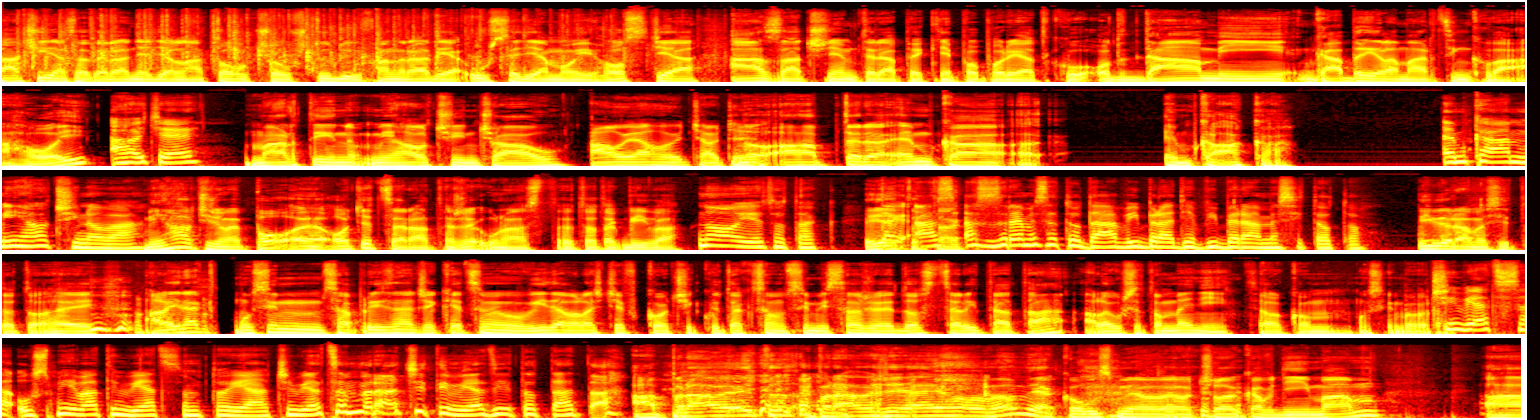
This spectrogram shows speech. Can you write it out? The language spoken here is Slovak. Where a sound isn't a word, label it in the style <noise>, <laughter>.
Začína sa teda nedelná talk show v štúdiu Fanrádia, už sedia moji hostia a začnem teda pekne po poriadku od dámy Gabriela Marcinková. Ahoj. Ahojte. Martin Mihalčín, čau. Ahoj, ahoj, čaute. No a teda MK, MK aká? MK Mihalčinová. Mihalčinové, po, e, otec sa ráta, že u nás, to, to tak býva. No, je to tak. Je tak, to a, tak. a zrejme sa to dá vybrať a vyberáme si toto. Vyberáme si toto, hej. <laughs> Ale inak musím sa priznať, že keď som ju vydával ešte v kočiku, tak som si myslel, že je dosť celý tata, ale už sa to mení celkom, musím povedať. Čím viac sa usmieva, tým viac som to ja. Čím viac sa mráči, tým viac je to tata. A práve, to, práve že ja jeho veľmi ako usmievavého človeka vnímam. A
